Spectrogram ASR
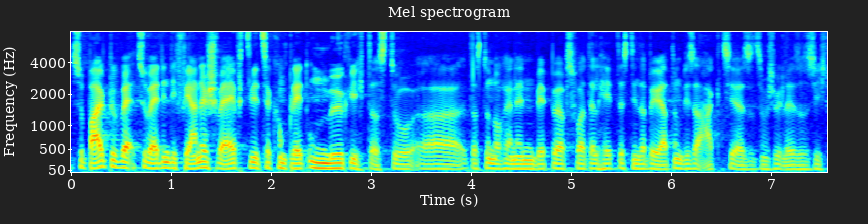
sobald du zu weit in die Ferne schweifst, wird es ja komplett unmöglich, dass du, äh, dass du noch einen Wettbewerbsvorteil hättest in der Bewertung dieser Aktie. Also zum Beispiel also sich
